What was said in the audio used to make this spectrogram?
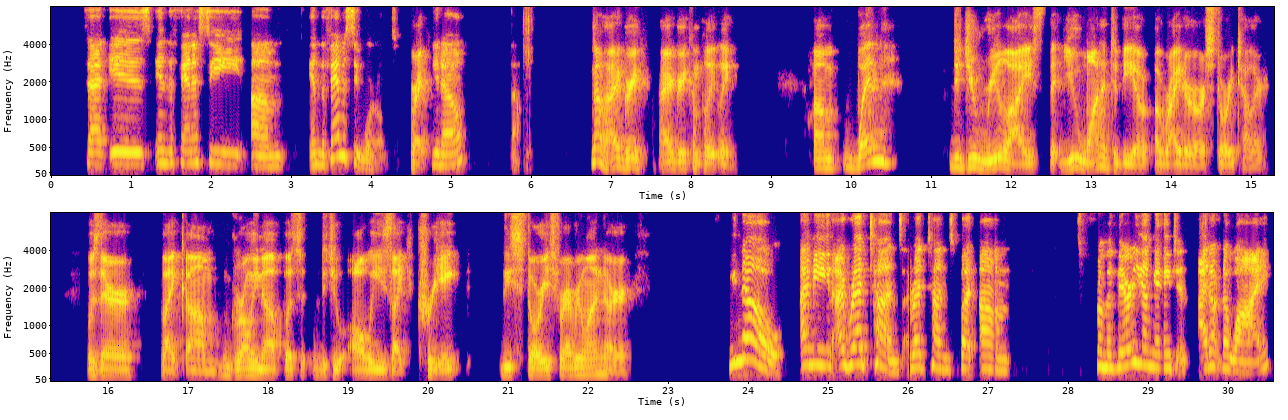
that is in the fantasy um in the fantasy world right you know no no i agree i agree completely um, when did you realize that you wanted to be a, a writer or a storyteller? Was there like um, growing up? Was did you always like create these stories for everyone, or? You know, I mean, I read tons. I read tons, but um, from a very young age, and I don't know why,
